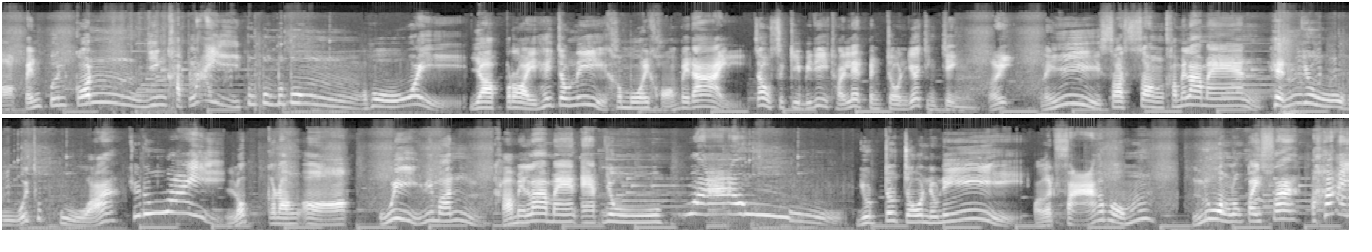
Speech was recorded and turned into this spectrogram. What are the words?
อก เป็นปืนกล ยิงขับไล่ ปุ้งปุ้งปุ้งปุ้งโอ้โหยอย่าปล่อยให้เจ้านี่ขโมยของไปได้ เจ้าสกิบิดี้ทอยเลตเป็นโจรเยอะจริง ๆ เฮ้ย นี่สอดส่องคาเมล่าแมน เห็นอยู่หูยทุบหัว ช่วยด้วย ลบกล่องออก อุ้ยนี่มันคาเมล่าแมนแอบอยู่ ว้าว หยุดเจ้าโจรเดี๋ยวนี้ เปิดฝาครับผม ล่วงลงไปซะไอ้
